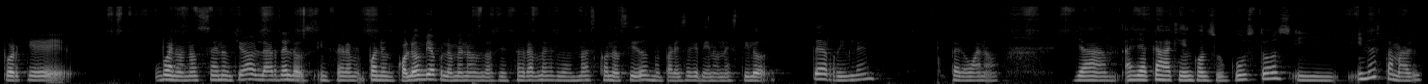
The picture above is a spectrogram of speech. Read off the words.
porque, bueno, no sé, no quiero hablar de los Instagramers. Bueno, en Colombia, por lo menos, los Instagramers, los más conocidos, me parece que tienen un estilo terrible. Pero bueno, ya haya cada quien con sus gustos y, y no está mal.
